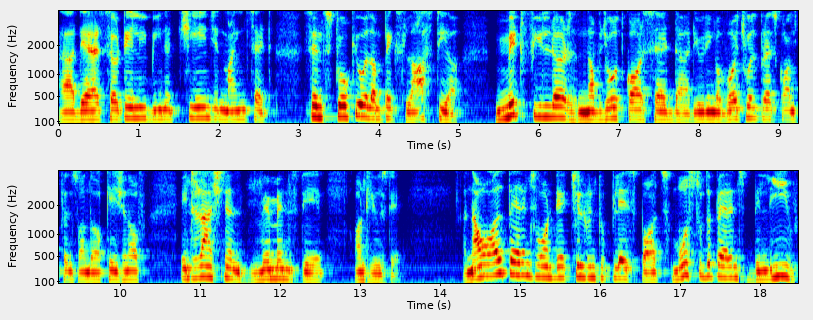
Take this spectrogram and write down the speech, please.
Uh, there has certainly been a change in mindset since Tokyo Olympics last year. Midfielder Navjot Kaur said uh, during a virtual press conference on the occasion of International Women's Day on Tuesday. Now, all parents want their children to play sports. Most of the parents believe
